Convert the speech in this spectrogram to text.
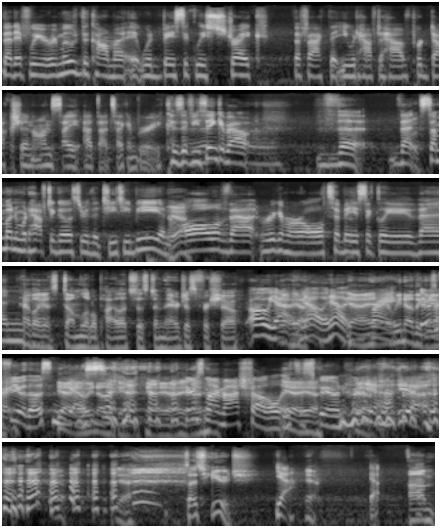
that if we removed the comma, it would basically strike the fact that you would have to have production on site at that second brewery. Because if you think about the that someone would have to go through the TTB and Yeah. all of that rigmarole to basically then Have like this dumb little pilot system there just for show. Oh yeah, yeah. no, no, Yeah, yeah, right. we know the There's game. a few of those. Yeah, yeah, Yes. we know the game. Yeah, yeah, yeah. Here's my mash paddle. It's Yeah, a yeah. spoon. Yeah. Yeah. yeah. So that's huge. yeah. Yeah. Yeah. Um,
